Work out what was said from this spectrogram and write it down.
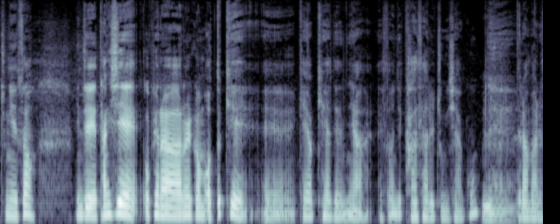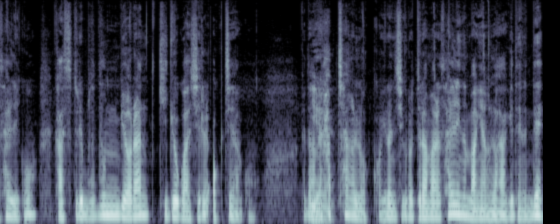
중에서 이제 당시에 오페라를 그럼 어떻게 에, 개혁해야 되느냐 해서 이제 가사를 중시하고 네. 드라마를 살리고 가수들의 무분별한 기교 과시를 억제하고 그다음에 예. 합창을 넣고 이런 식으로 드라마를 살리는 방향을 나가게 되는데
